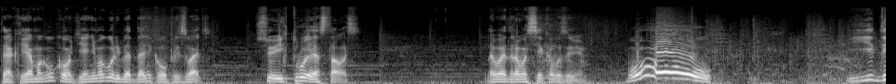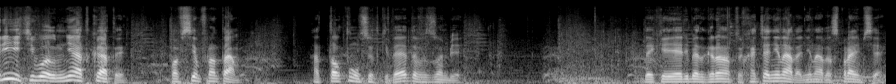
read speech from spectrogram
Так, я могу кого-нибудь? Я не могу, ребят, да, никого призвать. Все, их трое осталось. Давай дровосека вызовем. Воу! Ядрить его, у меня откаты По всем фронтам. Оттолкнул все-таки до этого зомби Дай-ка я, ребят, гранату. Хотя не надо, не надо, справимся.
